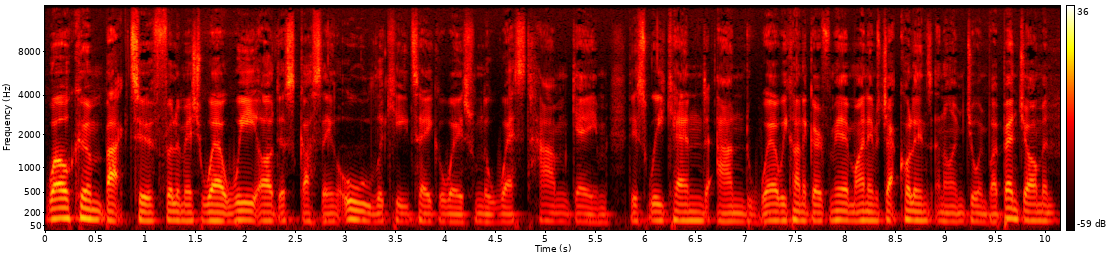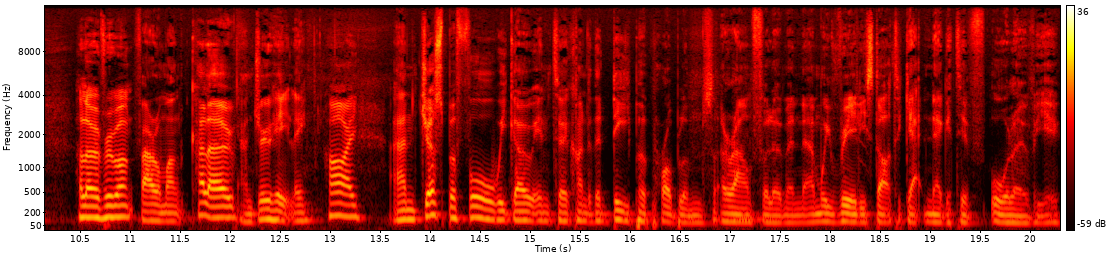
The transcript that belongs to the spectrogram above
Welcome back to Fulhamish, where we are discussing all the key takeaways from the West Ham game this weekend and where we kind of go from here. My name is Jack Collins, and I'm joined by Ben Jarman, Hello, everyone. Farrell Monk, hello, and Drew Heatley. Hi. And just before we go into kind of the deeper problems around Fulham and, and we really start to get negative all over you,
